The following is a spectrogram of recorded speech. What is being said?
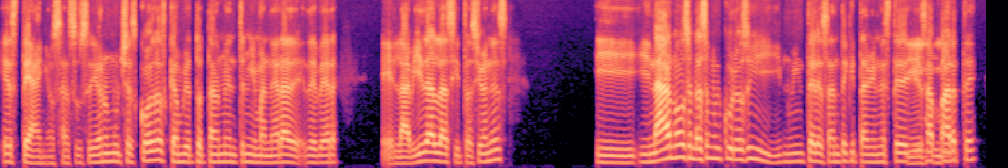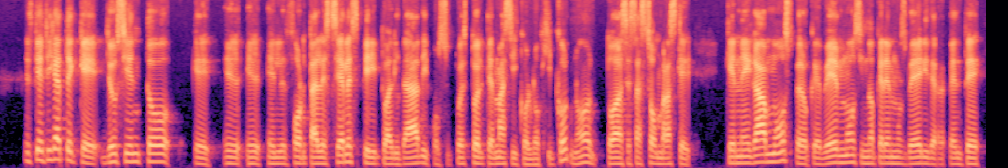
este año. O sea, sucedieron muchas cosas, cambió totalmente mi manera de, ver eh, la vida, las situaciones. Y, nada, no, se me hace muy curioso y muy interesante que también esté esa parte. Es que fíjate que yo siento que el, el, fortalecer la espiritualidad y por supuesto el tema psicológico, ¿no? Todas esas sombras que, que negamos, pero que vemos y no queremos ver y de repente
